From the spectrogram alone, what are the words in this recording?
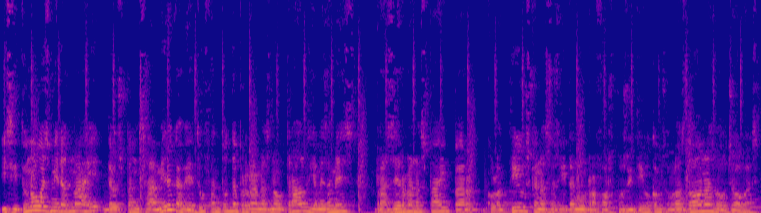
I si tu no ho has mirat mai, deus pensar, mira que bé, tu fan tot de programes neutrals i a més a més reserven espai per col·lectius que necessiten un reforç positiu, com són les dones o els joves.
